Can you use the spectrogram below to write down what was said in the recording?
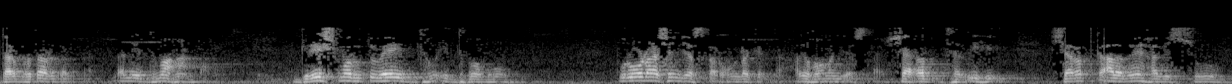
దర్భతాడు కడతారు. దాన్ని ఇద్మ అంటారు. గ్రీష్మ ఋతువే యుద్ధం యుద్ధము. పురోడాశం చేస్తారు ఉండ కింద. అది హోమం చేస్తారు. శరద్ధవి. శరత్కాలమే హవిస్సు.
